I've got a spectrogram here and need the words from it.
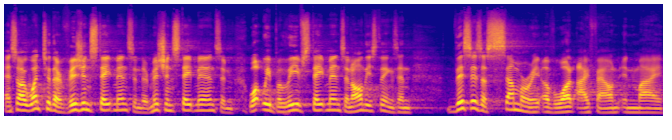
And so I went to their vision statements and their mission statements and what we believe statements and all these things. And this is a summary of what I found in my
